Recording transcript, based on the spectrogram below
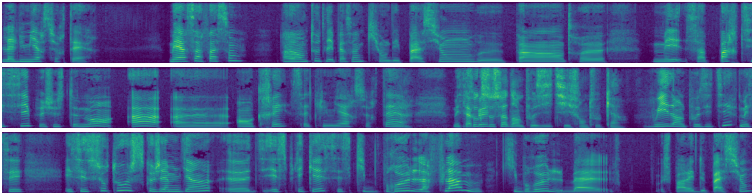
la lumière sur Terre. Mais à sa façon. Par exemple, toutes les personnes qui ont des passions, peintres, mais ça participe justement à euh, ancrer cette lumière sur Terre. Mais ça Il faut que ce soit dans le positif, en tout cas. Oui, dans le positif, mais c'est et c'est surtout ce que j'aime bien euh, expliquer, c'est ce qui brûle, la flamme qui brûle. Bah, je parlais de passion,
